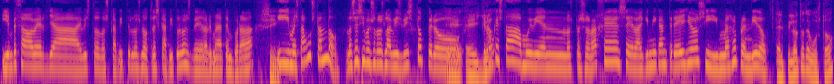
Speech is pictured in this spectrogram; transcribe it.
y he empezado a ver ya, he visto dos capítulos, no, tres capítulos de la primera temporada Sí. y me está gustando. No sé si vosotros la habéis visto, pero Eh, eh, creo yo- que está muy bien los personajes, eh, la química entre ellos y me ha sorprendido. ¿El piloto te gustó?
